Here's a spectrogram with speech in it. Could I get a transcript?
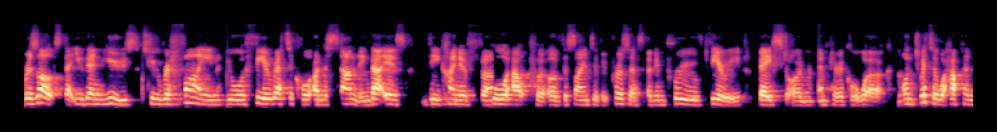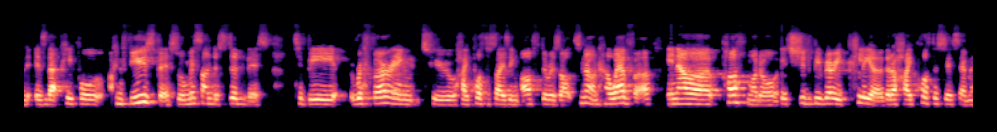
results that you then use to refine your theoretical understanding. That is the kind of uh, core output of the scientific process and improved theory based on empirical work. On Twitter, what happened is that people confused this or misunderstood this to be referring to hypothesizing after results known. However, in our path model, it should be very clear that a hypothesis and a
